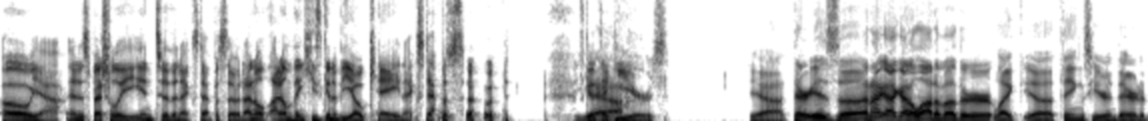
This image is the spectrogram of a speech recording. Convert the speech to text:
Oh yeah, and especially into the next episode. I don't. I don't think he's going to be okay next episode. it's going to take years. Yeah, there is, uh, and I, I got a lot of other like uh, things here and there to,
